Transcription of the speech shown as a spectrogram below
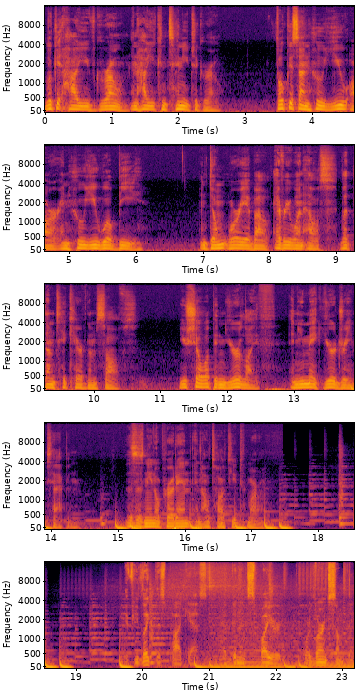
Look at how you've grown and how you continue to grow. Focus on who you are and who you will be. And don't worry about everyone else. Let them take care of themselves. You show up in your life and you make your dreams happen. This is Nino Prodan, and I'll talk to you tomorrow. If you like this podcast, have been inspired, or learned something,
